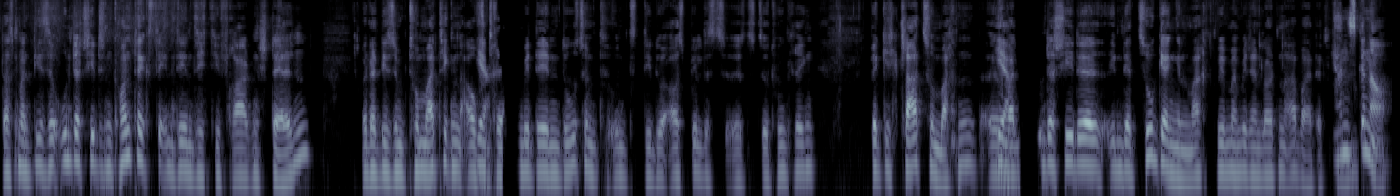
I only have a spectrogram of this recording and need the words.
dass man diese unterschiedlichen Kontexte, in denen sich die Fragen stellen, oder die Symptomatiken auftreten, ja. mit denen du und, und die du ausbildest, äh, zu tun kriegen, wirklich klar zu machen, äh, ja. weil Unterschiede in der Zugängen macht, wie man mit den Leuten arbeitet. Ganz genau.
